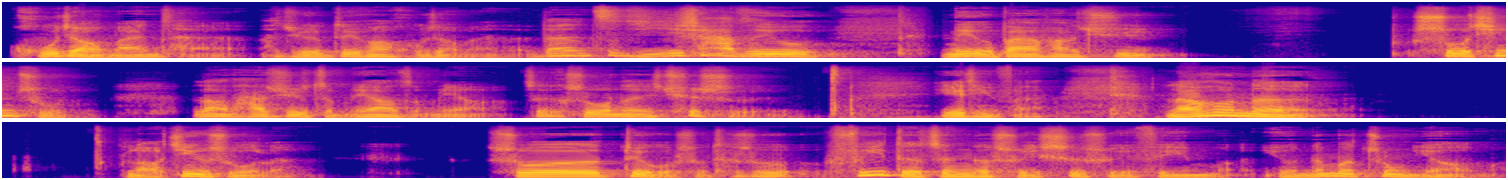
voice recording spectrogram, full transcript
胡搅蛮缠，他觉得对方胡搅蛮缠，但是自己一下子又没有办法去说清楚。让他去怎么样怎么样？这个时候呢，确实也挺烦。然后呢，老静说了，说对我说，他说非得争个谁是谁非吗？有那么重要吗？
